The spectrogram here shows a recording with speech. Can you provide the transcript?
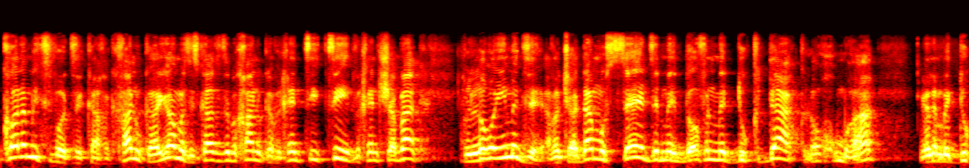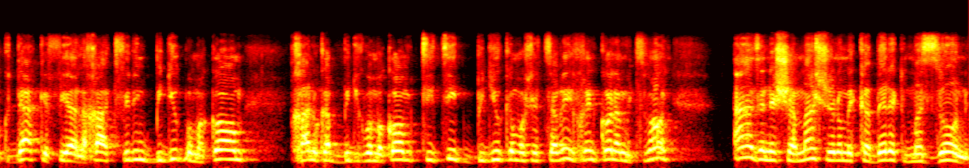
כל המצוות זה ככה. חנוכה היום, אז הזכרת את זה בחנוכה, וכן ציצית, וכן שבת, אנחנו לא רואים את זה, אבל כשאדם עושה את זה באופן מדוקדק, לא חומרה, אלא מדוקדק כפי ההלכה, תפילין בדיוק במקום, חנוכה בדיוק במקום, ציצית בדיוק כמו שצריך, וכן כל המצוות, אז הנשמה שלו מקבלת מזון,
